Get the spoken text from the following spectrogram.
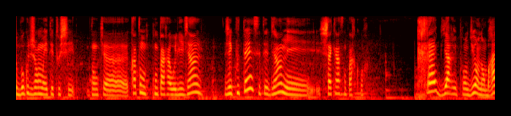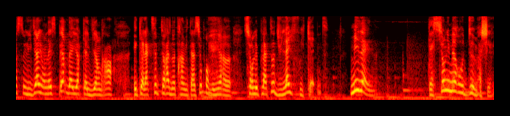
beaucoup de gens ont été touchés. Donc euh, quand on me compare à Olivia, j'écoutais, c'était bien, mais chacun a son parcours. Très bien répondu. On embrasse Olivia et on espère d'ailleurs qu'elle viendra et qu'elle acceptera notre invitation pour venir euh, sur le plateau du Life Weekend. Mylène, question numéro 2, ma chérie.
